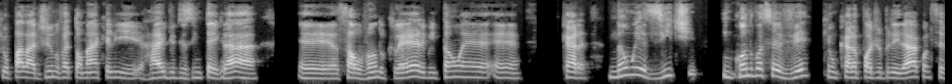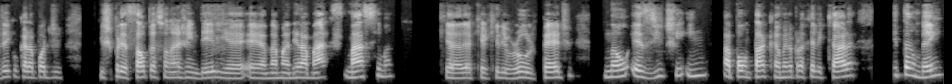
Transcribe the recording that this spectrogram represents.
que o paladino vai tomar aquele raio de desintegrar é, salvando o clérigo. Então, é, é, cara, não hesite em quando você vê que um cara pode brilhar, quando você vê que o cara pode expressar o personagem dele é, é na maneira máxima, que é, que é aquele role pad, não hesite em apontar a câmera para aquele cara e também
